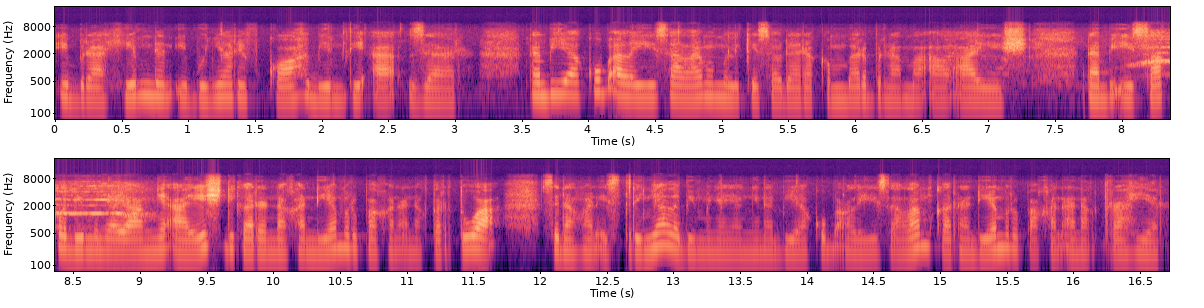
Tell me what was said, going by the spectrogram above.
Ibrahim dan ibunya Rifqah binti Azar. Nabi Yakub alaihi salam memiliki saudara kembar bernama Al-Aish. Nabi Ishak lebih menyayangi Aish dikarenakan dia merupakan anak tertua, sedangkan istrinya lebih menyayangi Nabi Yakub alaihi salam karena dia merupakan anak terakhir.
